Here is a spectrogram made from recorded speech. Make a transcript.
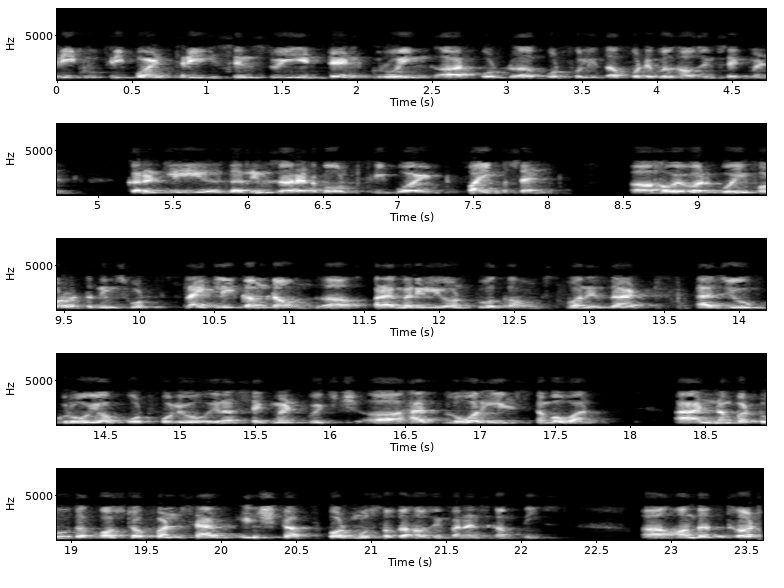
3 to 3.3 since we intend growing our port, uh, portfolio, the affordable housing segment. Currently, uh, the NIMS are at about 3.5 percent. Uh, however, going forward, the NIMs would slightly come down, uh, primarily on two accounts. One is that as you grow your portfolio in a segment which uh, has lower yields, number one. And number two, the cost of funds have inched up for most of the housing finance companies. Uh, on the third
